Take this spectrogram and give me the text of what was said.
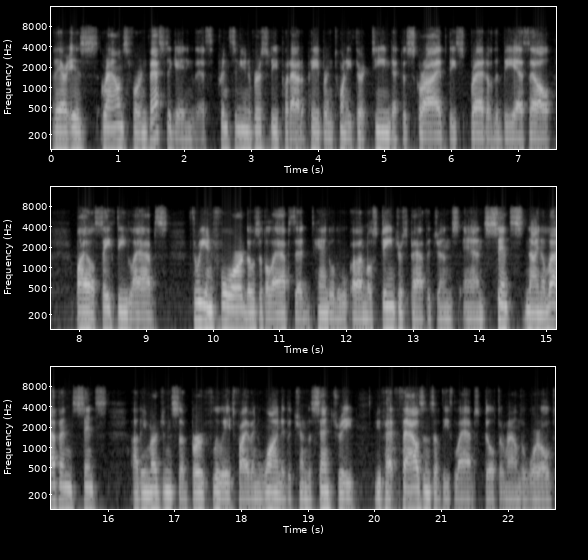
there is grounds for investigating this. Princeton University put out a paper in 2013 that described the spread of the BSL biosafety labs three and four, those are the labs that handle the uh, most dangerous pathogens. And since 9 11, since uh, the emergence of bird flu H5N1 at the turn of the century, we've had thousands of these labs built around the world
